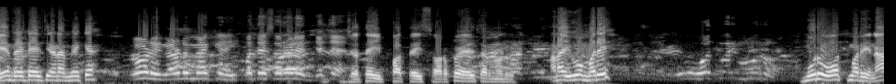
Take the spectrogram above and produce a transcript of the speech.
ಏನ್ ರೇಟ್ ಹೇಳ್ತೀಯ ಅಣ್ಣ ಮೇಕೆ? ನೋಡಿ ಎರಡು ಮೇಕೆ ಇಪ್ಪತ್ತೈದು ಸಾವಿರ ಜೊತೆ. ಇಪ್ಪತ್ತೈದು ಸಾವಿರ ರೂಪಾಯಿ ಹೇಳ್ತಾರೆ ನೋಡ್ರಿ. ಅಣ್ಣ ಇವು ಮರಿ? ಮರಿ ಓತ್ ಮರಿನಾ?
